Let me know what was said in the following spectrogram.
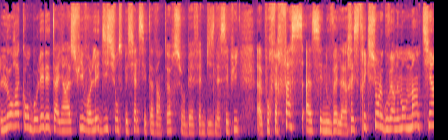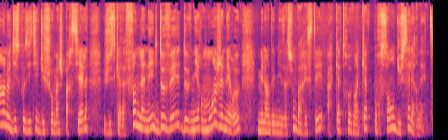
Laura Cambo, les détails hein, à suivre. L'édition spéciale, c'est à 20h sur BFM Business. Et puis, euh, pour faire face à ces nouvelles restrictions, le gouvernement maintient le dispositif du chômage partiel jusqu'à la fin de l'année. Il devait devenir moins généreux, mais l'indemnisation va rester à 84% du salaire net.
